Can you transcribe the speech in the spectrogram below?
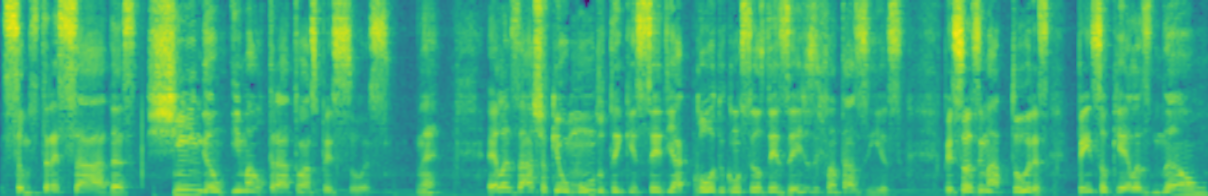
são estressadas, xingam e maltratam as pessoas, né? Elas acham que o mundo tem que ser de acordo com seus desejos e fantasias. Pessoas imaturas pensam que elas não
